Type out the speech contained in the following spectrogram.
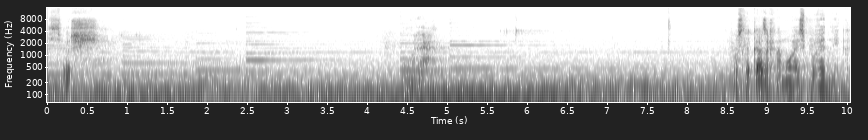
И свърши. Умря. После казах на моя изповедник.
